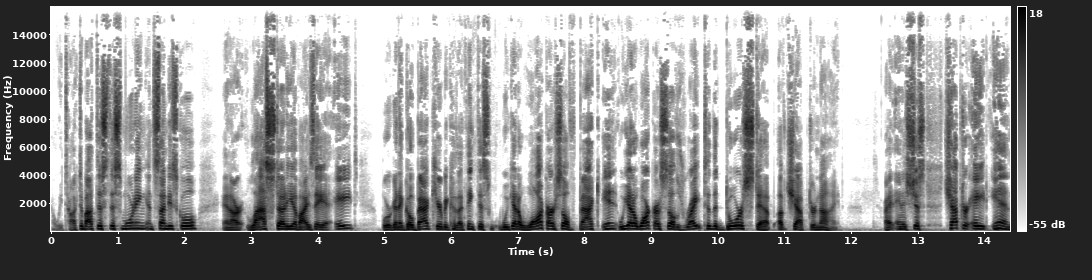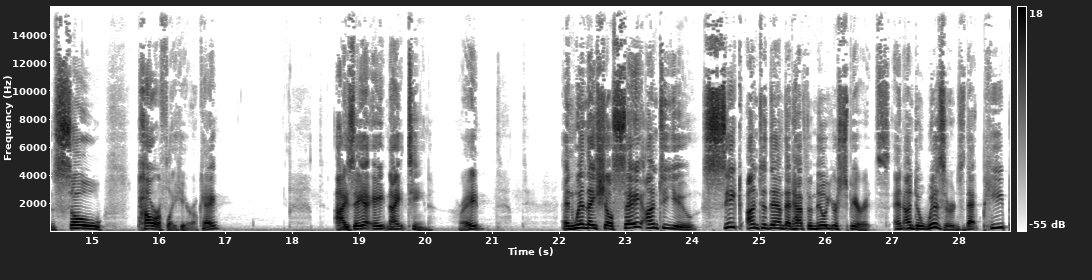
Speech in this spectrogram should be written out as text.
Now, we talked about this this morning in Sunday school and our last study of Isaiah 8. We're going to go back here because I think this, we got to walk ourselves back in. We got to walk ourselves right to the doorstep of chapter nine, right? And it's just chapter eight ends so powerfully here, okay? Isaiah 8 19, right? And when they shall say unto you, Seek unto them that have familiar spirits, and unto wizards that peep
